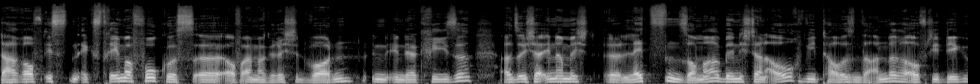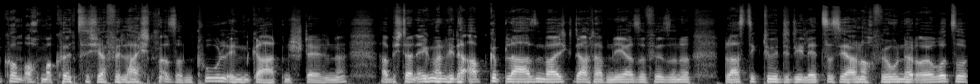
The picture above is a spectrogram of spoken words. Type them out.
darauf ist ein extremer Fokus äh, auf einmal gerichtet worden in, in der Krise. Also ich erinnere mich, äh, letzten Sommer bin ich dann auch, wie tausende andere, auf die Idee gekommen, auch man könnte sich ja vielleicht mal so einen Pool in den Garten stellen. Ne? Habe ich dann irgendwann wieder abgeblasen, weil ich gedacht habe, nee, also für so eine Plastiktüte, die letztes Jahr noch für 100 Euro zu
